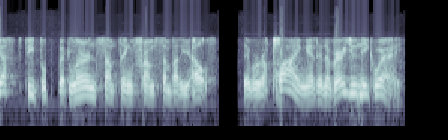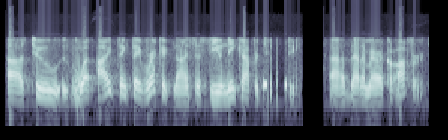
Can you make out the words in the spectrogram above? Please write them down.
just people who had learned something from somebody else. They were applying it in a very unique way uh, to what I think they recognized as the unique opportunity uh, that America offered.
